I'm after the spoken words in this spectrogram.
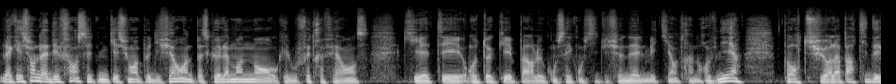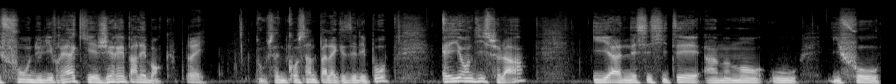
La question de la défense est une question un peu différente parce que l'amendement auquel vous faites référence, qui a été retoqué par le Conseil constitutionnel mais qui est en train de revenir, porte sur la partie des fonds du livret A qui est gérée par les banques. Oui. Donc ça ne concerne pas la Caisse des dépôts. Ayant dit cela, il y a nécessité à un moment où il faut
